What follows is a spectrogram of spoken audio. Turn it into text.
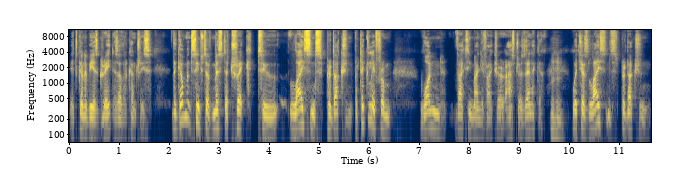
it's going to be as great as other countries. The government seems to have missed a trick to license production, particularly from one vaccine manufacturer, AstraZeneca, mm-hmm. which has licensed production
